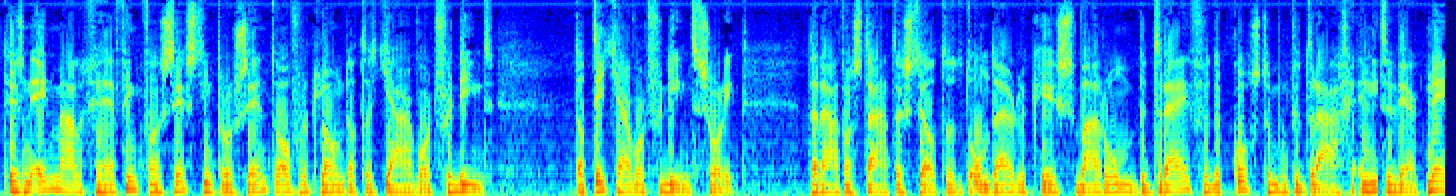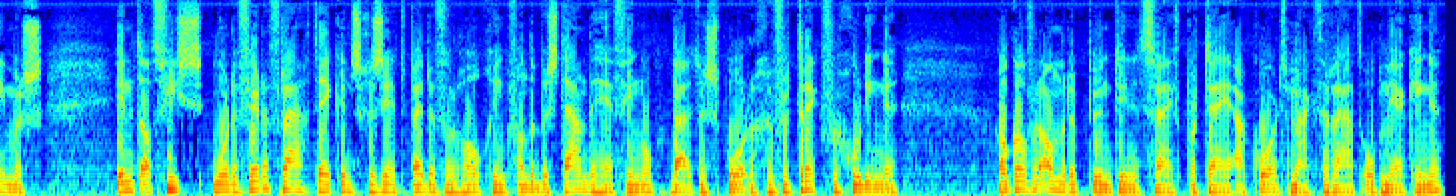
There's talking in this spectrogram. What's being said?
Het is een eenmalige heffing van 16% over het loon dat het jaar wordt verdiend. Dat dit jaar wordt verdiend, sorry. De Raad van State stelt dat het onduidelijk is waarom bedrijven de kosten moeten dragen en niet de werknemers... In het advies worden verder vraagtekens gezet bij de verhoging van de bestaande heffing op buitensporige vertrekvergoedingen. Ook over andere punten in het vijfpartijenakkoord maakt de Raad opmerkingen.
